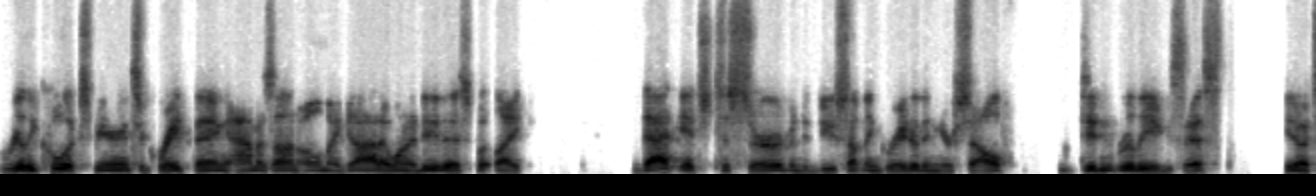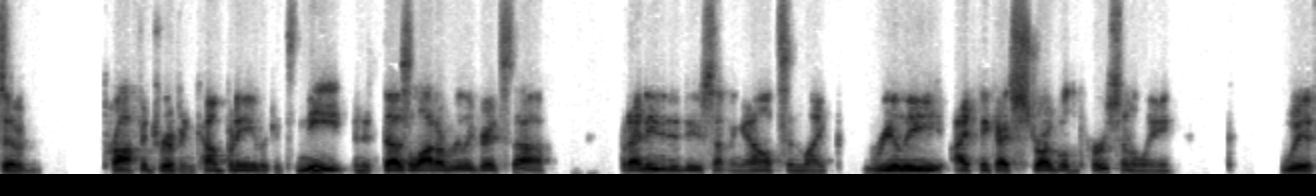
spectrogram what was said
Really cool experience a great thing amazon oh my god i want to do this. But like that itch to serve and to do something greater than yourself didn't really exist. You know it's a profit driven company like it's neat and it does a lot of really great stuff but i needed to do something else. And like really i think i struggled personally with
